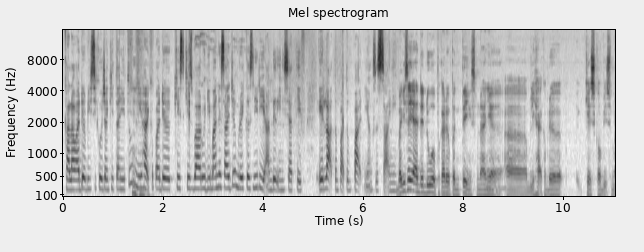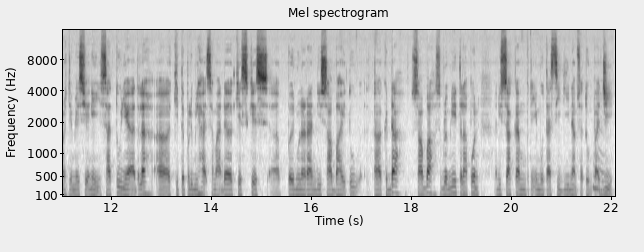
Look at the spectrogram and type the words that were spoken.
Kalau ada risiko jangkitan itu melihat kepada kes-kes baru di mana saja mereka sendiri ambil inisiatif elak tempat-tempat yang sesak ini. Bagi saya ada dua perkara penting sebenarnya hmm. uh, melihat kepada kes COVID-19 di Malaysia ini. Satunya adalah uh, kita perlu melihat sama ada kes-kes uh, penularan di Sabah itu uh, Kedah Sabah sebelum ini telah pun disahkan mempunyai mutasi di 614G hmm.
